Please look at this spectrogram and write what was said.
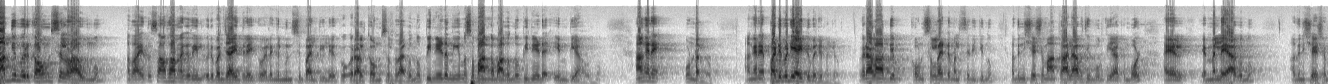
ആദ്യം ഒരു കൗൺസിലർ ആകുന്നു അതായത് സാധാരണഗതിയിൽ ഒരു പഞ്ചായത്തിലേക്കോ അല്ലെങ്കിൽ മുനിസിപ്പാലിറ്റിയിലേക്കോ ഒരാൾ കൗൺസിലറാകുന്നു പിന്നീട് നിയമസഭാംഗമാകുന്നു. പിന്നീട് എം പി ആകുന്നു അങ്ങനെ ഉണ്ടല്ലോ. അങ്ങനെ പടിപടിയായിട്ട് വരുമല്ലോ. ഒരാൾ ആദ്യം കൗൺസിലറായിട്ട് മത്സരിക്കുന്നു. അതിനുശേഷം ആ കാലാവധി പൂർത്തിയാക്കുമ്പോൾ അയാൾ എം എൽ എ ആകുന്നു. അതിനുശേഷം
